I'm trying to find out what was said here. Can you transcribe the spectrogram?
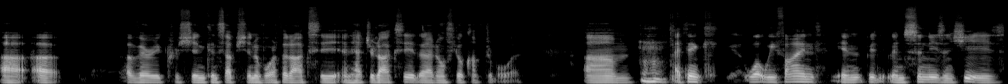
uh, a, a very Christian conception of orthodoxy and heterodoxy that I don't feel comfortable with. Um, mm-hmm. I think what we find in in Sunnis and Shiis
